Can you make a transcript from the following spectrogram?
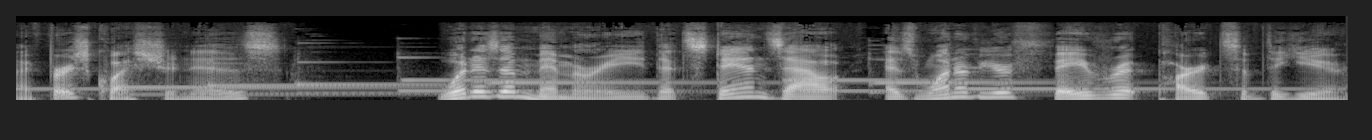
My first question is What is a memory that stands out as one of your favorite parts of the year?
